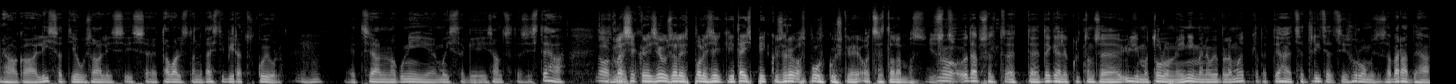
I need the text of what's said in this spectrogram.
aga lihtsalt jõusaalis siis äh, tavaliselt on need hästi piiratud kujul mm. -hmm. et seal nagunii mõistagi ei saanud seda siis teha. no klassikalises jõusaalis pole isegi täispikkus rõivaspuud kuskil otseselt olemas. no täpselt, et äh, tegelikult on see ülimalt oluline, inimene võib-olla mõtleb, et jah, et see triitsepsi surumise saab ära teha,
